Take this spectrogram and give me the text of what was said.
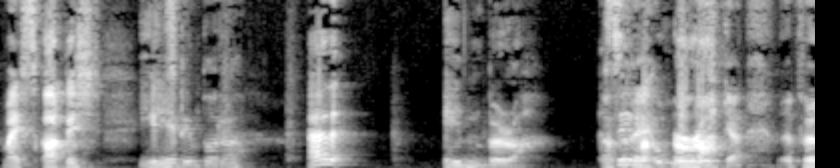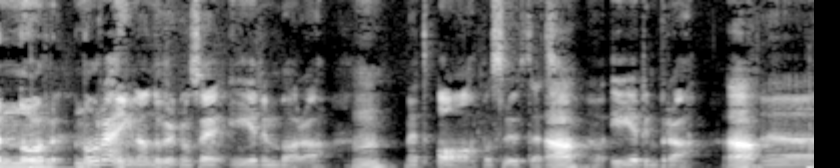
My Scottish. Edinburgh. är det Edinburgh? Alltså det är olika. För norr, norra England då brukar de säga Edinburgh. Med ett A på slutet. Ja. Och Edinburgh. Ja. Eh,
